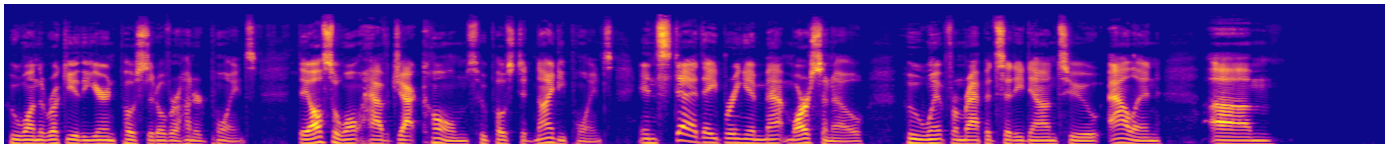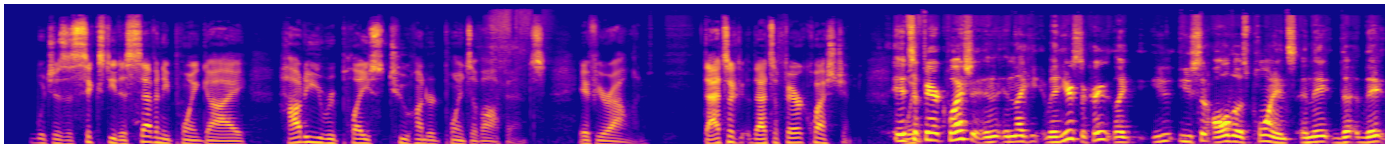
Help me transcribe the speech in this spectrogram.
who won the Rookie of the Year and posted over 100 points. They also won't have Jack Combs, who posted 90 points. Instead, they bring in Matt Marcinew, who went from Rapid City down to Allen um, which is a 60 to 70 point guy, how do you replace 200 points of offense if you're Allen? That's a that's a fair question. It's a fair question, and, and, like, but here's the crazy: like you, you said all those points, and they, the, they,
